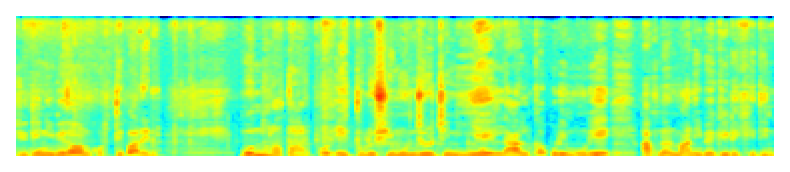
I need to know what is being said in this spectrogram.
যদি নিবেদন করতে পারেন। বন্ধুরা, তারপর এই তুলসী মঞ্জুরিটি নিয়ে লাল কাপড়ে মুড়ে আপনার মানি ব্যাগে রেখে দিন।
